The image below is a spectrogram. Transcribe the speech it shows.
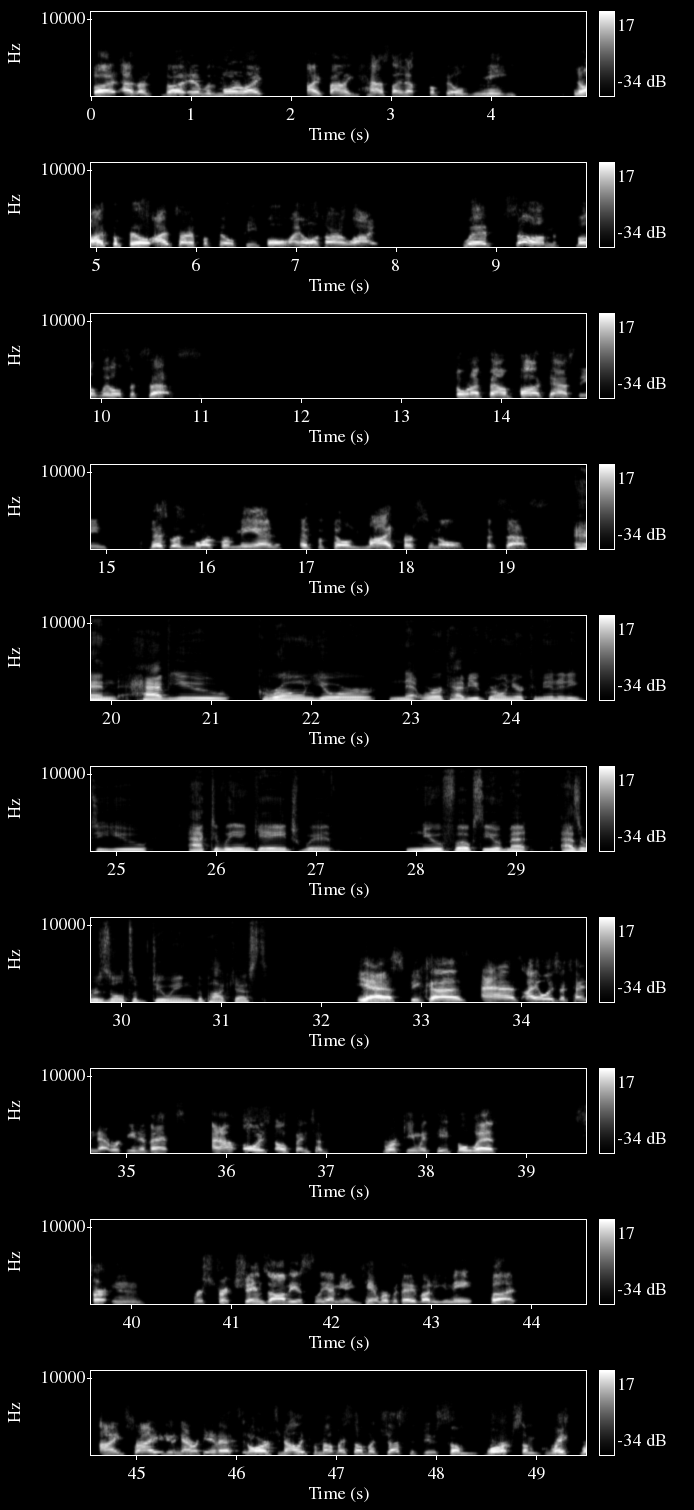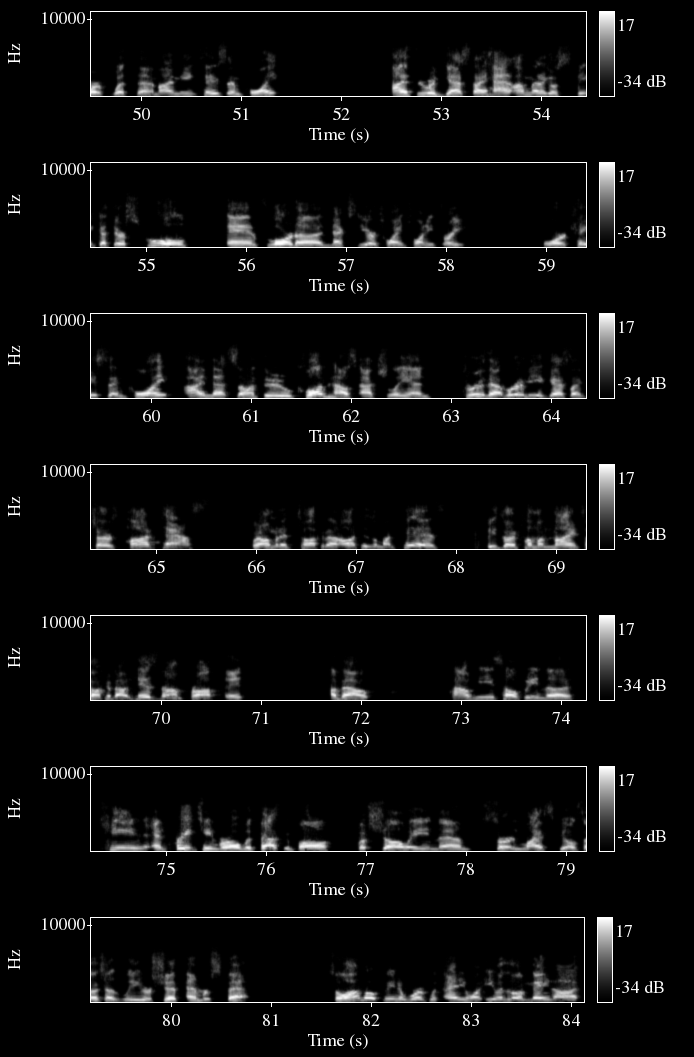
But as I, but it was more like I finally had something that fulfills me. You know, I fulfill, I try to fulfill people my whole entire life with some but little success. So when I found podcasting, this was more for me and it fulfilled my personal success. And have you grown your network? Have you grown your community? Do you actively engage with new folks that you have met as a result of doing the podcast? Yes, because as I always attend networking events, and I'm always open to working with people with certain restrictions, obviously. I mean, you can't work with everybody you meet, but I try to do networking events in order to not only promote myself, but just to do some work, some great work with them. I mean, case in point, I threw a guest I had, I'm going to go speak at their school in Florida next year, 2023. Or case in point, I met someone through Clubhouse actually, and through that, we're going to be a guest on each other's podcasts where I'm going to talk about autism on his, he's going to come on mine and talk about his nonprofit, about how he's helping the teen and preteen world with basketball, but showing them certain life skills such as leadership and respect. So I'm hoping to work with anyone, even though it may not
